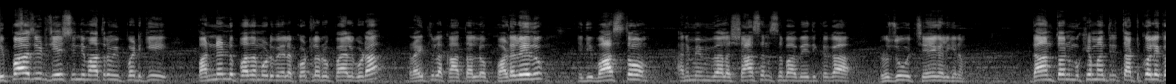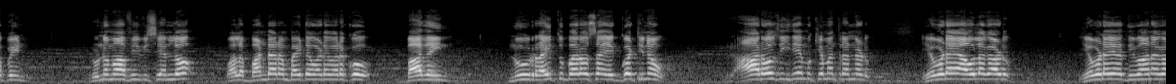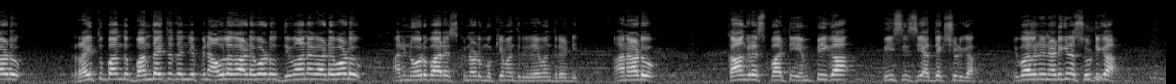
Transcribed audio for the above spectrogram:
డిపాజిట్ చేసింది మాత్రం ఇప్పటికీ పన్నెండు పదమూడు వేల కోట్ల రూపాయలు కూడా రైతుల ఖాతాల్లో పడలేదు. ఇది వాస్తవం అని మేము ఇవాళ శాసనసభ వేదికగా రుజువు చేయగలిగినాం. దాంతో ముఖ్యమంత్రి తట్టుకోలేకపోయింది రుణమాఫీ విషయంలో వాళ్ళ బండారం బయట పడే వరకు బాధ అయింది నువ్వు రైతు భరోసా ఎగ్గొట్టినావు. ఆ రోజు ఇదే ముఖ్యమంత్రి అన్నాడు. ఎవడే అవులగాడు? ఎవడయ్యా దివానగాడు? రైతు బంధు బంద్ అవుతుందని చెప్పిన అవులగాడెవడు దివానగాడెవాడు అని నోరు బారేసుకున్నాడు ముఖ్యమంత్రి రేవంత్ రెడ్డి. ఆనాడు కాంగ్రెస్ పార్టీ ఎంపీగా పిసిసి అధ్యక్షుడిగా. ఇవాళ నేను అడిగిన సూటిగా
